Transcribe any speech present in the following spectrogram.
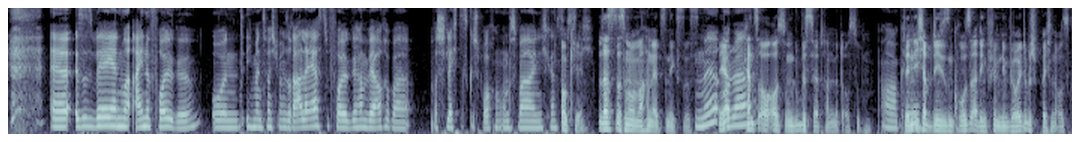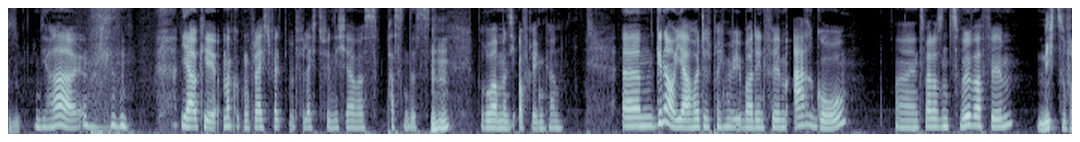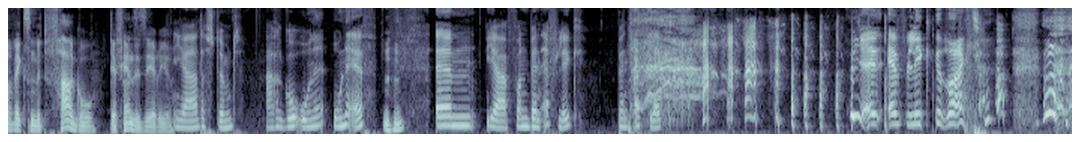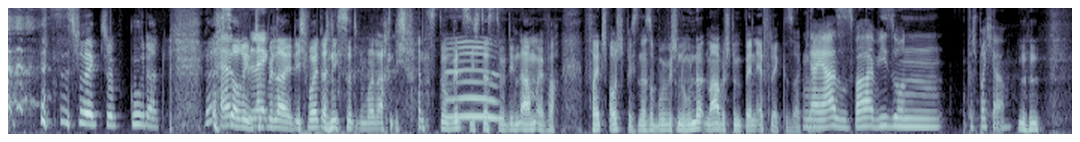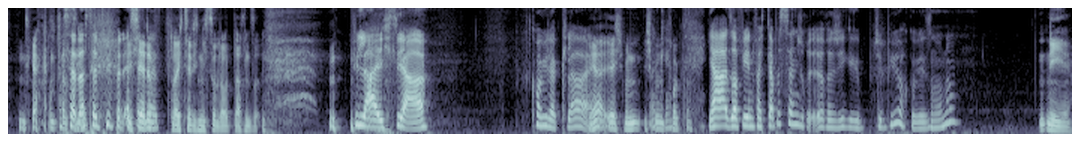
äh, es ist- wäre ja nur eine Folge. Und ich meine, zum Beispiel unsere allererste Folge haben wir auch über was Schlechtes gesprochen. Und es war eigentlich ganz Okay, lustig. lass das mal machen als nächstes. Ne, ja, oder? kannst auch aussuchen. Du bist ja dran mit aussuchen. Okay. Denn ich habe diesen großartigen Film, den wir heute besprechen, ausgesucht. Ja. ja, okay. Mal gucken. Vielleicht, fällt- vielleicht finde ich ja was Passendes, Mhm. worüber man sich aufregen kann. Ähm, genau, ja, heute sprechen wir über den Film Argo. Ein 2012er Film. Nicht zu verwechseln mit Fargo, der Fernsehserie. Ja, das stimmt. Argo ohne, ohne F. Mhm. Ähm, ja, von Ben Affleck. Ben Affleck. Ich Affleck gesagt. Es schmeckt schon gut an. Sorry, tut mir leid. Ich wollte da nicht so drüber lachen. Ich fand es nur witzig, dass du den Namen einfach falsch aussprichst. Und das, obwohl wir schon hundertmal bestimmt Ben Affleck gesagt haben. Naja, also es war wie so ein Versprecher. Ja, kann Ist ja, passieren. dass der Typ Ben ich Affleck hätte, heißt. vielleicht hätte ich nicht so laut lachen sollen. Vielleicht, ja. Komm wieder klar, ey. Ja, ich bin, ich bin Okay. vollkommen. Ja, also auf jeden Fall. Ich glaube, es ist sein Re- Regiedebüt auch gewesen, oder? Nee.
